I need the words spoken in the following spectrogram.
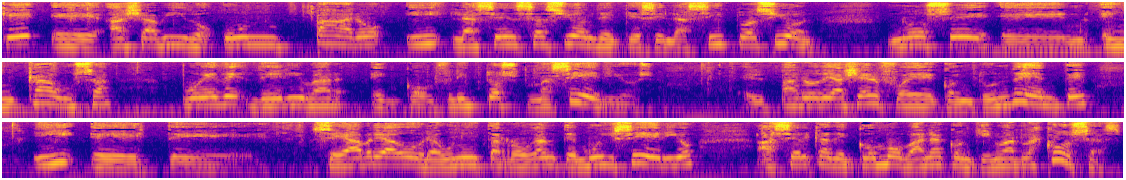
que eh, haya habido un paro y la sensación de que si la situación no se eh, encausa puede derivar en conflictos más serios. El paro de ayer fue contundente y este, se abre ahora un interrogante muy serio acerca de cómo van a continuar las cosas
